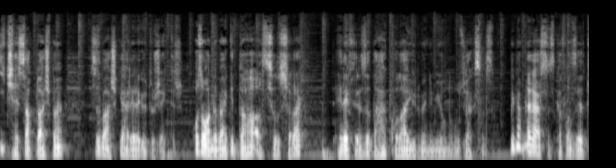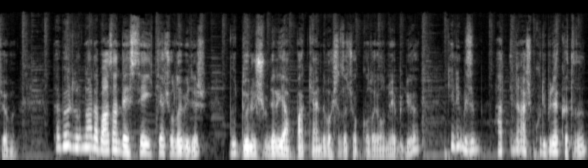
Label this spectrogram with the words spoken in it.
iç hesaplaşma sizi başka yerlere götürecektir. O zaman da belki daha az çalışarak hedeflerinize daha kolay yürümenin bir yolunu bulacaksınız. Bilmem ne dersiniz kafanıza yatıyor mu? Tabii böyle durumlarda bazen desteğe ihtiyaç olabilir. Bu dönüşümleri yapmak kendi başınıza çok kolay olmayabiliyor. Gelin bizim Haddini Aşk kulübüne katılın.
